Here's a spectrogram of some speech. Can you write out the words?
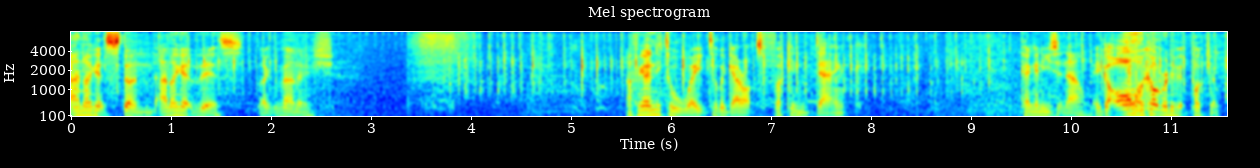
And I get stunned, and I get this, like vanish. I think I need to wait till the Garrote's fucking dank. Okay, I'm gonna use it now. It got. Oh, I got rid of it. Pog jump.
